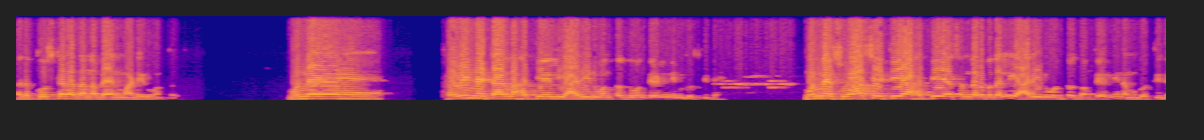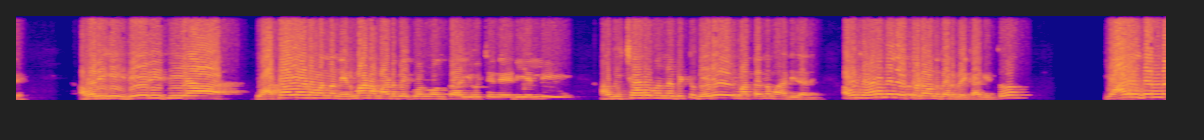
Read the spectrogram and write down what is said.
ಅದಕ್ಕೋಸ್ಕರ ಅದನ್ನ ಬ್ಯಾನ್ ಮಾಡಿರುವಂಥದ್ದು. ಮೊನ್ನೆ ಪ್ರವೀಣ್ ನೆಟ್ಟಾರ್ನ ಹತ್ಯೆಯಲ್ಲಿ ಯಾರಿರುವಂಥದ್ದು ಅಂತ ಹೇಳಿ ನಿಮ್ಗೆ ಗೊತ್ತಿದೆ. ಮೊನ್ನೆ ಸುಹಾಸ್ ಶೆಟ್ಟಿಯ ಹತ್ಯೆಯ ಸಂದರ್ಭದಲ್ಲಿ ಯಾರಿರುವಂಥದ್ದು ಅಂತ ಹೇಳಿ ನಮ್ಗೆ ಗೊತ್ತಿದೆ. ಅವರಿಗೆ ಇದೇ ರೀತಿಯ ವಾತಾವರಣವನ್ನ ನಿರ್ಮಾಣ ಮಾಡಬೇಕು ಅನ್ನುವಂತ ಯೋಚನೆ ಅಡಿಯಲ್ಲಿ ಆ ವಿಚಾರವನ್ನ ಬಿಟ್ಟು ಬೇರೆ ಮಾತನ್ನ ಮಾಡಿದ್ದಾರೆ. ಅವ್ರು ಯಾರ ಮೇಲೆ ಒತ್ತಡವನ್ನು ತರಬೇಕಾಗಿತ್ತು? ಯಾರು ಇದನ್ನ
